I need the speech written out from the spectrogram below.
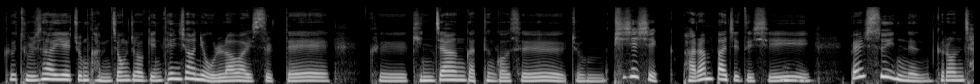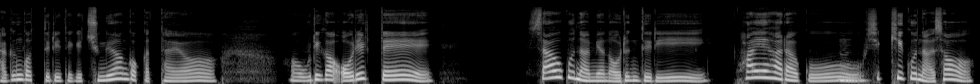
그 둘 사이에 좀 감정적인 텐션이 올라와 있을 때 그 긴장 같은 것을 좀 피시식 바람 빠지듯이 음. 뺄 수 있는 그런 작은 것들이 되게 중요한 것 같아요. 어, 우리가 어릴 때 싸우고 나면 어른들이 화해하라고 음. 시키고 나서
